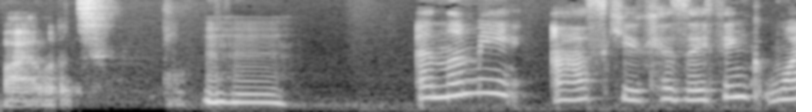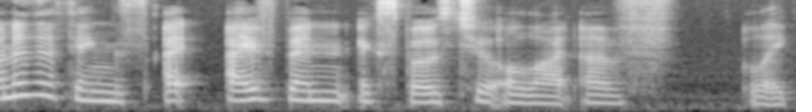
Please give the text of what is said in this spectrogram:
violence. Mm-hmm. And let me ask you, because I think one of the things I, I've been exposed to a lot of like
